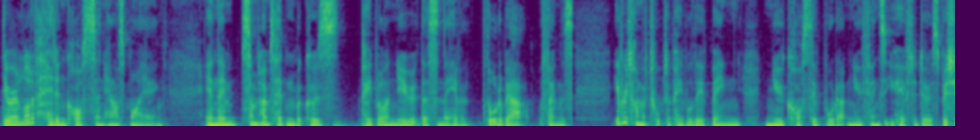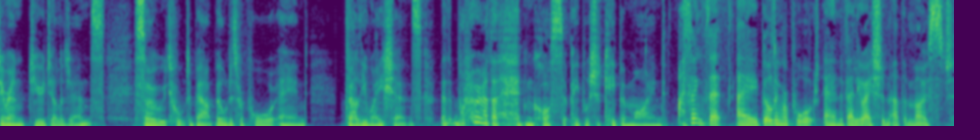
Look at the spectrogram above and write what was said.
There are a lot of hidden costs in house buying, and they're sometimes hidden because people are new at this and they haven't thought about things every time I've talked to people, there have been new costs they've brought up, new things that you have to do, especially around due diligence. So we talked about builder's report and valuations. What are other hidden costs that people should keep in mind? I think that a building report and a valuation are the most,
